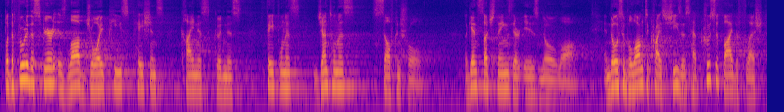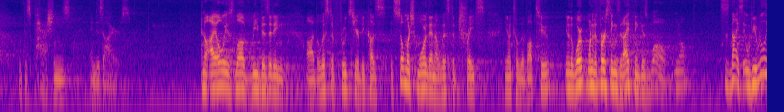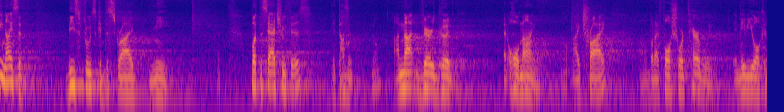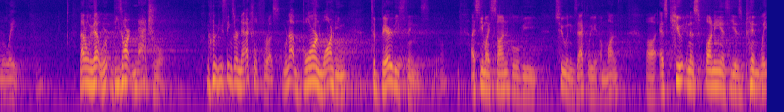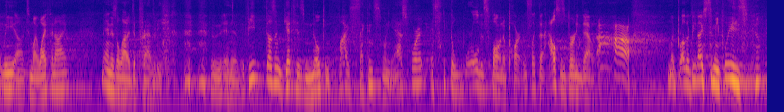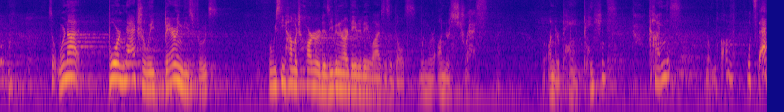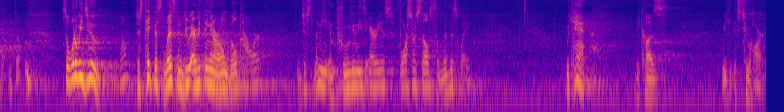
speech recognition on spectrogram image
But the fruit of the Spirit is love, joy, peace, patience, kindness, goodness, faithfulness, gentleness, self control. Against such things there is no law. And those who belong to Christ Jesus have crucified the flesh with its passions and desires. You know, I always love revisiting uh, the list of fruits here because it's so much more than a list of traits, you know, to live up to. You know, the one of the first things that I think is, whoa, you know, this is nice. It would be really nice if these fruits could describe me. But the sad truth is, it doesn't. You know? I'm not very good at all nine. You know? I try, uh, but I fall short terribly. And maybe you all can relate. Not only that, these aren't natural. None of these things are natural for us. We're not born wanting to bear these things. You know? I see my son, who will be two in exactly a month, uh, as cute and as funny as he has been lately uh, to my wife and I. Man, there's a lot of depravity in him. If he doesn't get his milk in five seconds when he asks for it, it's like the world is falling apart. It's like the house is burning down. Ah, my brother, be nice to me, please. so we're not born naturally bearing these fruits, but we see how much harder it is, even in our day to day lives as adults, when we're under stress, right? we're under pain. Patience, kindness, know, love. What's that? You? So, what do we do? You know, just take this list and do everything in our own willpower? Just let me improve in these areas, force ourselves to live this way? We can't because we, it's too hard.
